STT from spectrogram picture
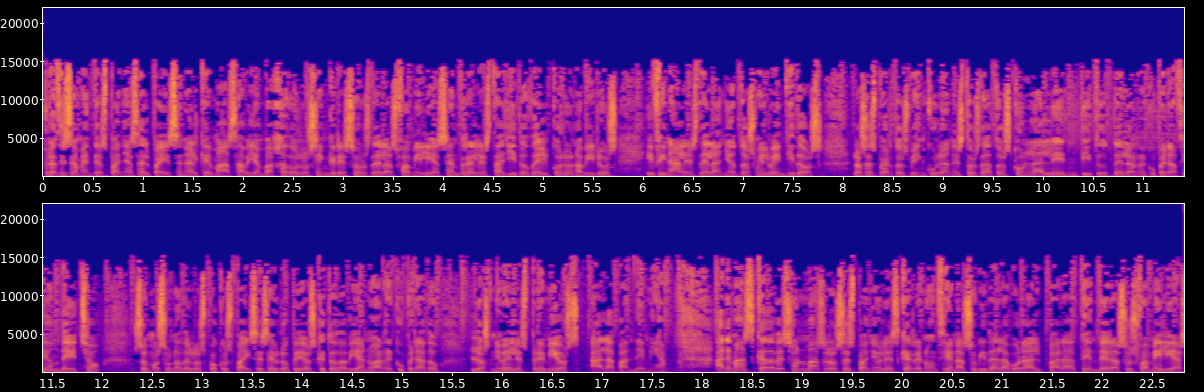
Precisamente España es el país en el que más habían bajado los ingresos de las familias entre el estallido del coronavirus y finales del año 2022. Los expertos vinculan estos datos con la lentitud de la recuperación. De hecho, somos uno de los pocos países europeos que todavía no ha recuperado los niveles premios a la pandemia. Además, cada vez son más los españoles que renuncian a su vida laboral para atender a sus familias.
